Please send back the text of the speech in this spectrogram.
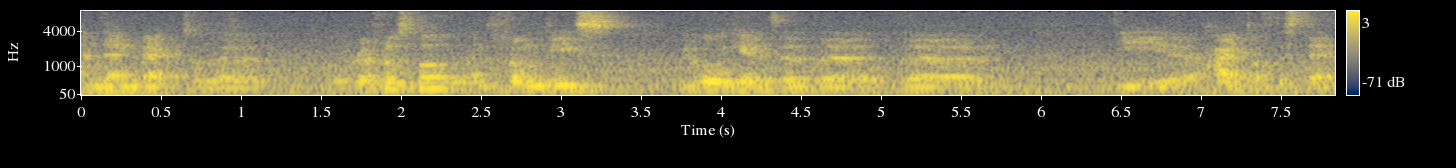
and then back to the, reference load and from this, we will get the, the, the, uh, height of the stack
